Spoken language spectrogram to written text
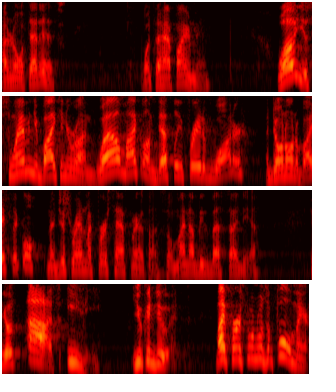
I don't know what that is. What's a half Ironman? Well, you swim and you bike and you run. Well, Michael, I'm deathly afraid of water. I don't own a bicycle, and I just ran my first half marathon, so it might not be the best idea. He goes, Ah, it's easy. You can do it. My first one was a full, mar-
